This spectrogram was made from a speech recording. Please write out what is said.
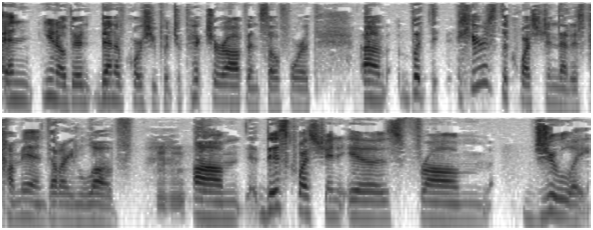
and, you know, then, then of course you put your picture up and so forth. Um, but th- here's the question that has come in that I love. Mm-hmm. Um, this question is from Julie.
